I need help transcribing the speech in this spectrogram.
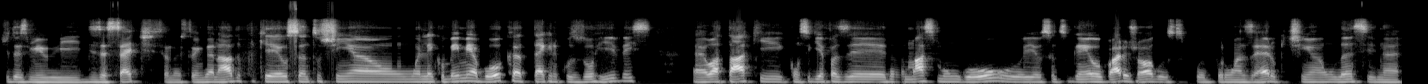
de 2017, se eu não estou enganado, porque o Santos tinha um elenco bem meia-boca, técnicos horríveis, é, o ataque conseguia fazer no máximo um gol, e o Santos ganhou vários jogos por, por 1 a 0 que tinha um lance, né,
